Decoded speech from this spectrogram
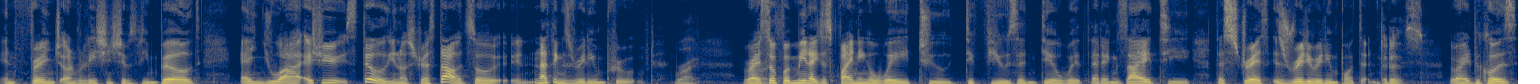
infringe on relationships being built. And you are actually still, you know, stressed out. So nothing's really improved Right. Right? So for me, like just finding a way to diffuse and deal with that anxiety, the stress is really, really important, It is. right? Because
